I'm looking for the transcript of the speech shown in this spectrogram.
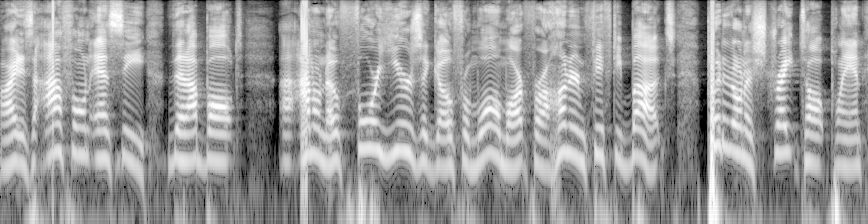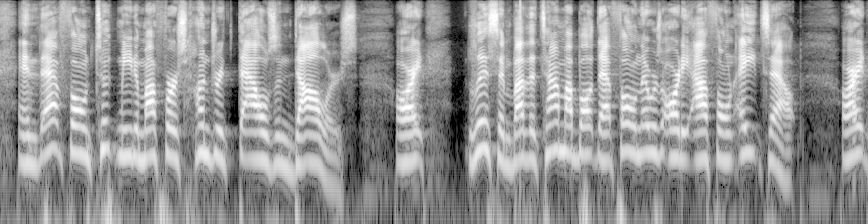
All right, it's an iPhone SE that I bought uh, I don't know, four years ago from Walmart for 150 bucks, put it on a straight talk plan, and that phone took me to my first $100,000. All right. Listen, by the time I bought that phone, there was already iPhone 8s out. All right,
